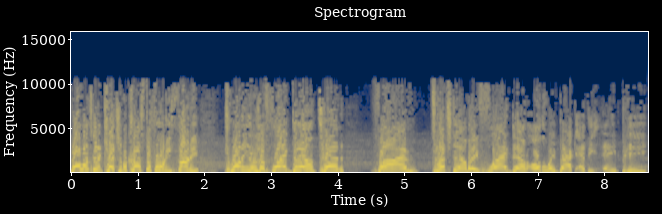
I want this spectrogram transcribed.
No one's gonna catch him across the 40, 30, 20. There's a flag down. 10, 5, touchdown, but a flag down all the way back at the AP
